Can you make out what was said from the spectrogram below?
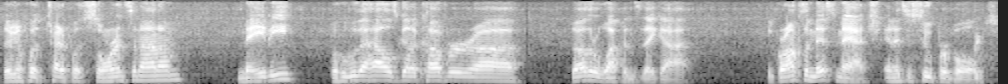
they're gonna put try to put Sorensen on him, maybe. But who the hell is gonna cover uh, the other weapons they got? The Gronk's a mismatch, and it's a Super Bowl. Which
